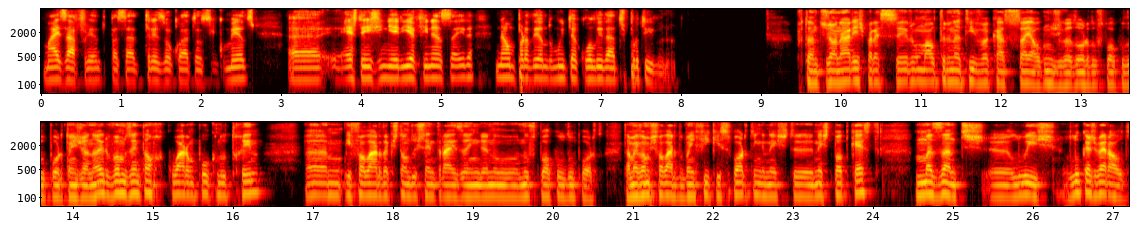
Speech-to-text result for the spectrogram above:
mais à frente, passado 3 ou 4 ou 5 meses, uh, esta engenharia financeira não perdendo muita qualidade desportiva. Não? Portanto, João Arias parece ser uma alternativa caso saia algum jogador do Futebol Clube do Porto em janeiro. Vamos então recuar um pouco no terreno um, e falar da questão dos centrais ainda no, no Futebol Clube do Porto. Também vamos falar do Benfica e Sporting neste, neste podcast, mas antes, uh, Luís, Lucas Beraldo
